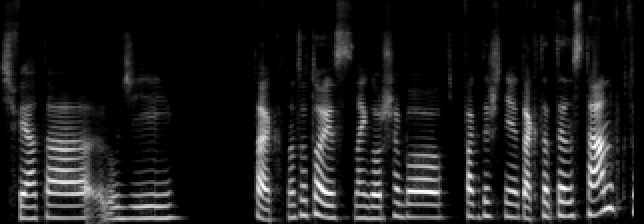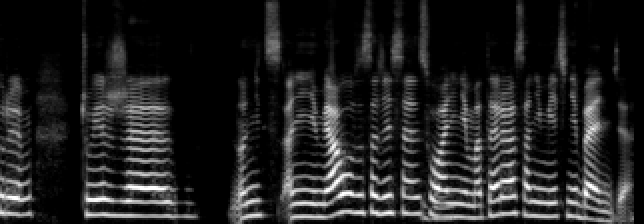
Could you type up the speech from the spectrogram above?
świata, ludzi. Tak, no to to jest najgorsze, bo faktycznie tak, ta, ten stan, w którym czujesz, że no nic ani nie miało w zasadzie sensu, Mhm. ani nie ma teraz, ani mieć nie będzie.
